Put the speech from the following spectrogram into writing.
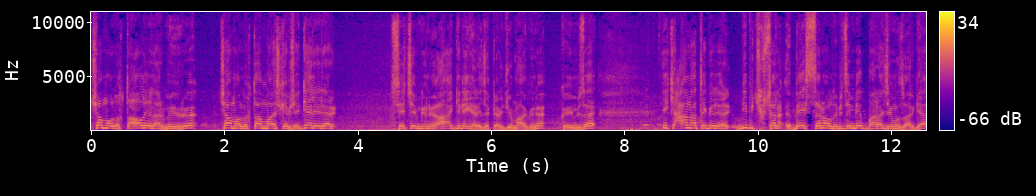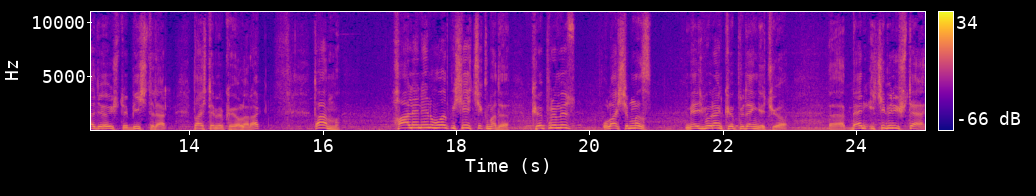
Çamoluk'ta alıyorlar mühürü. Çamoluk'tan başka bir şey. Geliyorlar seçim günü. Ha yine gelecekler cuma günü köyümüze. İki anlatı gidiyor. Bir buçuk sene, beş sene oldu bizim bir barajımız var. Geldi ölçtü, biçtiler. Taşdemir köy olarak. Tamam mı? Halen en ufak bir şey çıkmadı. Köprümüz, ulaşımımız mecburen köprüden geçiyor. Ee, ben 2003'te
